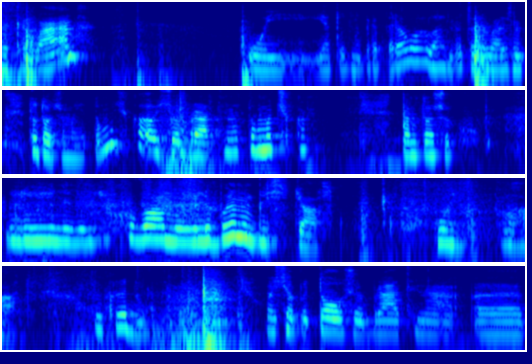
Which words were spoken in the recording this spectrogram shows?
Закриваємо. Ой, я тут не прибирала, ладно, то не важно. Тут теж моя тумочка, ось обратна тумочка. Там теж, блін, він заховав мою любиму блістяшку. Ой, багато. Украду. Ось аби теж брати на е,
